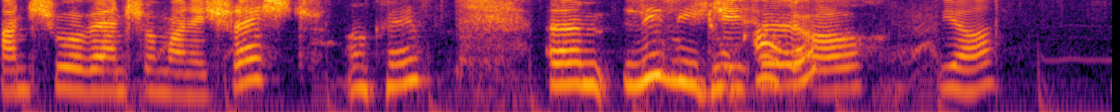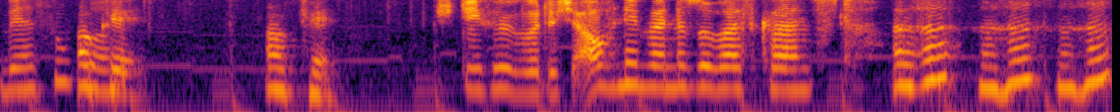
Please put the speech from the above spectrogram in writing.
Handschuhe wären schon mal nicht schlecht. Okay. Ähm, Lilly, du Stiefel auch? auch. Ja, wäre super. Okay. Okay. Stiefel würde ich auch nehmen, wenn du sowas kannst. Aha, aha, aha.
